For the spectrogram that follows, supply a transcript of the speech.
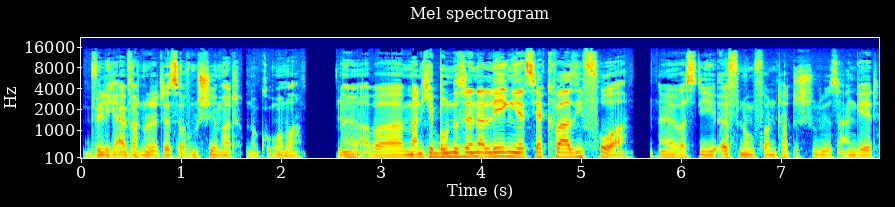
will ich einfach nur, dass das auf dem Schirm hat. Und dann gucken wir mal. Ne, aber manche Bundesländer legen jetzt ja quasi vor, ne, was die Öffnung von Tattoo-Studios angeht.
